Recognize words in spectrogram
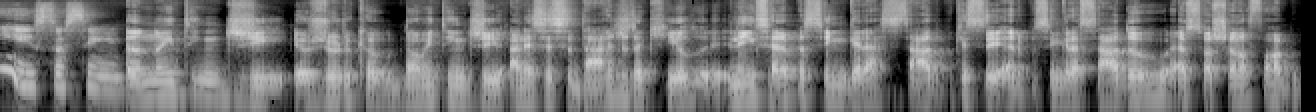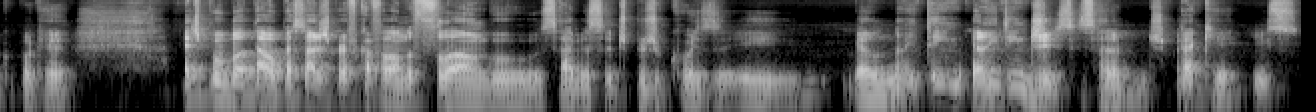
é isso, assim? Eu não entendi. Eu juro que eu não entendi a necessidade daquilo. Nem se era pra ser engraçado, porque se era pra ser engraçado, é só xenofóbico, porque é tipo botar o personagem para ficar falando flango, sabe? Esse tipo de coisa. E eu não entendi, eu não entendi, sinceramente, pra que isso.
